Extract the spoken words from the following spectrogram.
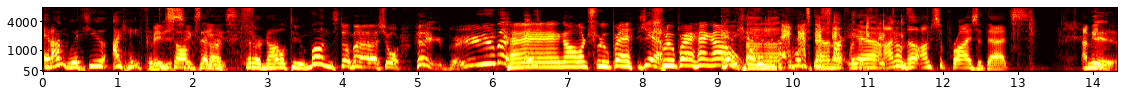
and I'm with you. I hate 50 Maybe the songs that are 60s. that are novelty. Monster Mash or Hey Babe. Hang on, Slooper. Yeah. Slooper, hang Any on. kind of uh, novelty Dun- song from yeah, the 50s. I don't know. I'm surprised that that's. I mean,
